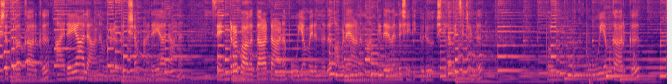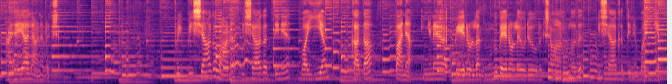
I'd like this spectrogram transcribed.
നക്ഷത്രക്കാർക്ക് അരയാലാണ് ഇവരുടെ വൃക്ഷം അരയാലാണ്. സെൻട്രൽ ഭാഗത്തായിട്ടാണ് പൂയം വരുന്നത്. അവിടെയാണ് നന്ദിദേവന്റെ ശരി ഒരു ശില വെച്ചിട്ടുണ്ട്. അപ്പം പൂയംകാർക്ക് അരയാലാണ് വൃക്ഷം. വിശാഖമാണ്. വിശാഖത്തിന് വയ്യം കഥ പന ഇങ്ങനെ പേരുള്ള മൂന്ന് പേരുള്ള ഒരു വൃക്ഷമാണുള്ളത്. വിശാഖത്തിന് വയ്യം.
